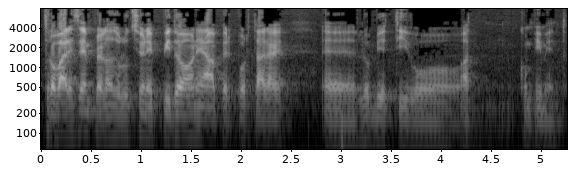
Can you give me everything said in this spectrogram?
trovare sempre la soluzione più idonea per portare eh, l'obiettivo a compimento.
